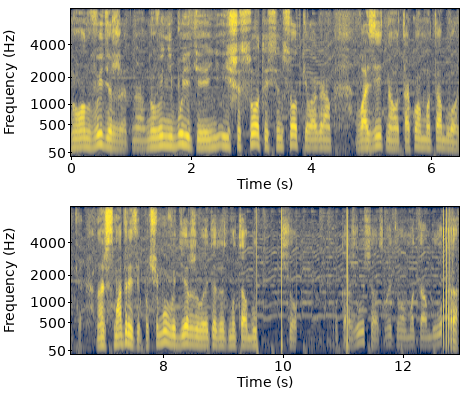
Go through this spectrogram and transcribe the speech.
ну он выдержит, но вы не будете и 600, и 700 килограмм возить на вот таком мотоблоке. Значит, смотрите, почему выдерживает этот мотоблок. Еще покажу сейчас. У этого мотоблока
